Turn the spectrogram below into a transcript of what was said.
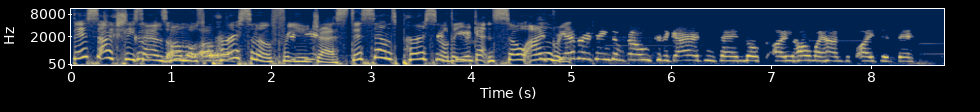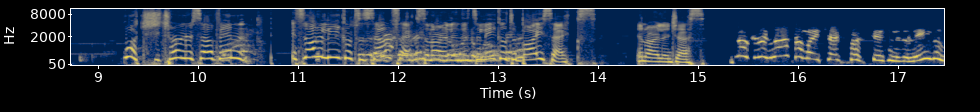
This actually sounds Google, almost oh, personal for you, Jess. This sounds personal that you're getting so angry. Did you ever think of going to the guards and saying, look, I hold my hands up, I did this? What? She turned herself in. It's not illegal to sell sex in Ireland. It's illegal to buy sex in Ireland, Jess. No, because like last time I checked, prostitution is illegal.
